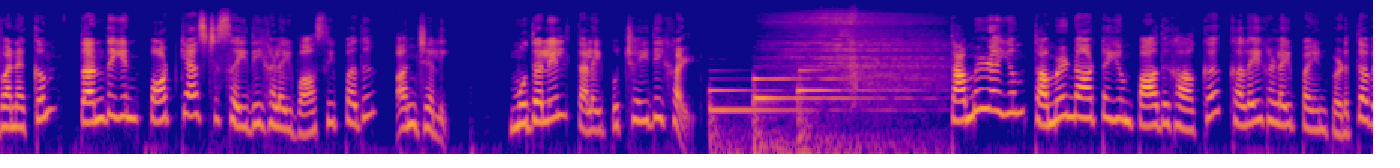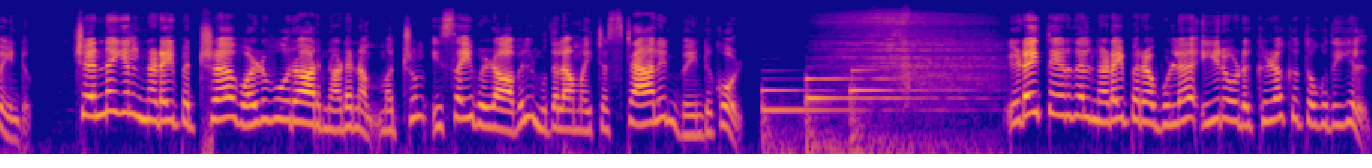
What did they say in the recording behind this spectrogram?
வணக்கம். தந்தையின் பாட்காஸ்ட் செய்திகளை வாசிப்பது அஞ்சலி. முதலில் தலைப்புச் செய்திகள். தமிழையும் தமிழ்நாட்டையும் பாதுகாக்க கலைகளை பயன்படுத்த வேண்டும். சென்னையில் நடைபெற்ற வழுவூரார் நடனம் மற்றும் இசை விழாவில் முதலமைச்சர் ஸ்டாலின் வேண்டுகோள். இடைத்தேர்தல் நடைபெறவுள்ள ஈரோடு கிழக்கு தொகுதியில்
